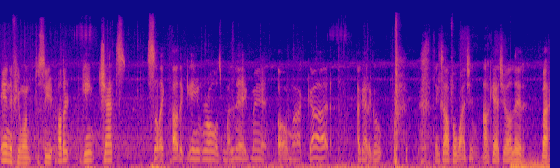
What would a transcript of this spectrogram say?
And if you want to see other game chats, select other game roles. My leg, man. Oh my god. I gotta go. Thanks all for watching. I'll catch you all later. Bye.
